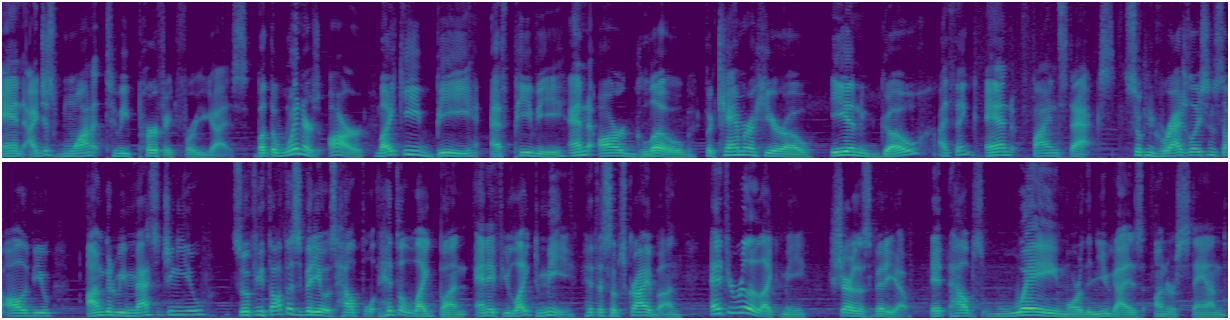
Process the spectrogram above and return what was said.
and I just want it to be perfect for you guys. But the winners are Mikey B FPV, NR Globe, the Camera Hero, Ian Go, I think, and Fine Stacks. So congratulations to all of you. I'm going to be messaging you so if you thought this video was helpful, hit the like button, and if you liked me, hit the subscribe button, and if you really like me, share this video. It helps way more than you guys understand.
